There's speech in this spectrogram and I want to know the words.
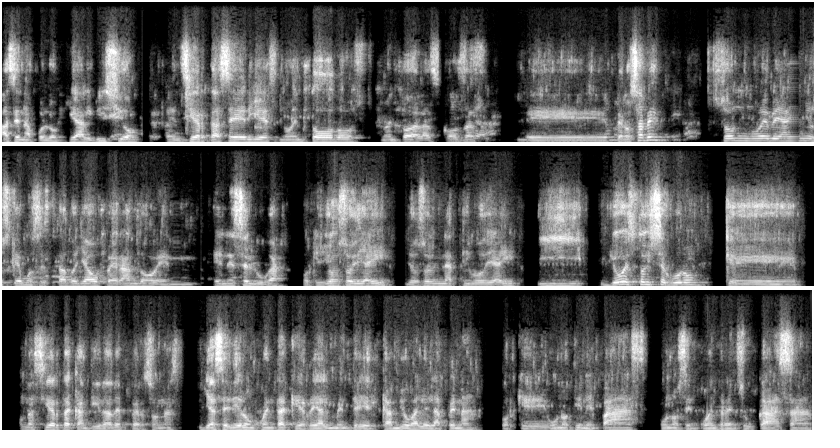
hacen apología al vicio en ciertas series, no en todos, no en todas las cosas. Eh, pero, ¿sabe? Son nueve años que hemos estado ya operando en, en ese lugar, porque yo soy de ahí, yo soy nativo de ahí. Y yo estoy seguro que una cierta cantidad de personas ya se dieron cuenta que realmente el cambio vale la pena porque uno tiene paz, uno se encuentra en su casa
